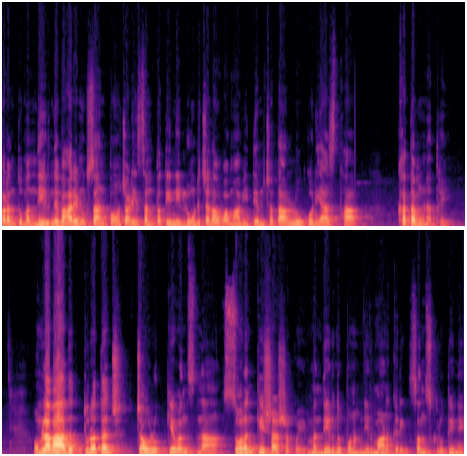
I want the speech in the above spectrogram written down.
પરંતુ મંદિરને ભારે નુકસાન પહોંચાડી સંપત્તિની લૂંટ ચલાવવામાં આવી, તેમ છતાં લોકોની આસ્થા ખતમ ન થઈ. હુમલા બાદ તુરત જ ચૌલુક્ય વંશના સોલંકી શાસકોએ મંદિરનું પુનઃનિર્માણ કરી સંસ્કૃતિને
